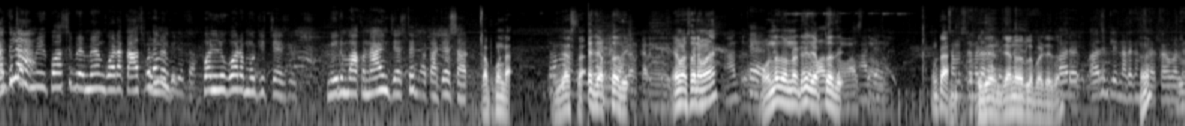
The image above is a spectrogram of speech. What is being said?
అందుకని మీకోసమే మేము కూడా కాసుకున్నది. పనులు కూడా ముగిచ్చేసి మీరు మాకు న్యాయం చేస్తే నాకు అదే సార్. తప్పకుండా. చేస్తా. చెప్తుంది. ఏమొస్తానమ్మా ఉన్నది ఉన్నట్టుగా చెప్తుంది. ఉంటా. ఇది జనవరిలో పడేది? వారంట్లీ అడగండి సార్ కావాలి.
